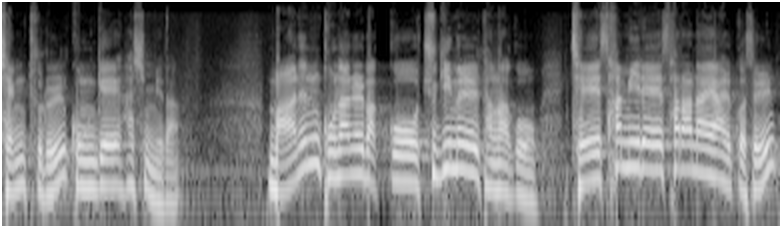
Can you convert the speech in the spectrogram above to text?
쟁투를 공개하십니다. 많은 고난을 받고 죽임을 당하고 제3일에 살아나야 할 것을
